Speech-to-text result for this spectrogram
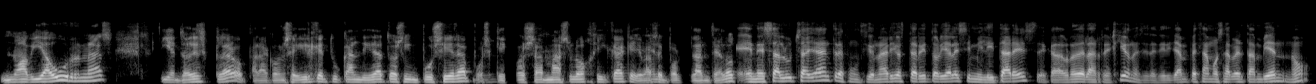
no había urnas y entonces, claro, para conseguir que tu candidato se impusiera, pues qué cosa más lógica que llevarse por delante al otro. En esa lucha ya entre funcionarios territoriales y militares de cada una de las regiones, es decir, ya empezamos a ver también, ¿no?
